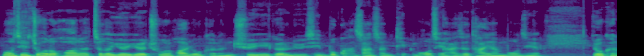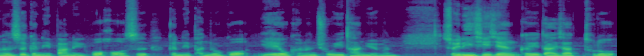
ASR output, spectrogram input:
摩羯座的话呢，这个月月初的话，有可能去一个旅行，不管上升天摩羯还是太阳摩羯，有可能是跟你伴侣过，或者是跟你朋友过，也有可能出一趟远门。水逆期间可以带一下兔兔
